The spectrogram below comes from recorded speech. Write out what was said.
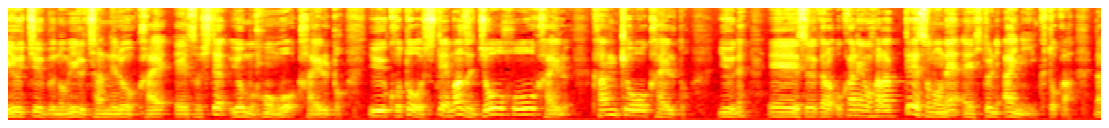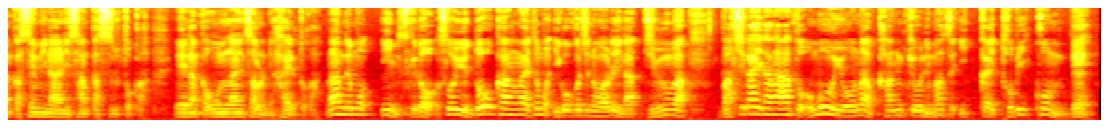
ー、YouTube の見るチャンネルを変ええー、そして読む本を変えるということをして、まず情報を変える、環境を変えると。いうね、えー、それからお金を払って、そのね、え人に会いに行くとか、なんかセミナーに参加するとか、えー、なんかオンラインサロンに入るとか、なんでもいいんですけど、そういうどう考えても居心地の悪いな、自分は場違いだなと思うような環境にまず一回飛び込んで、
